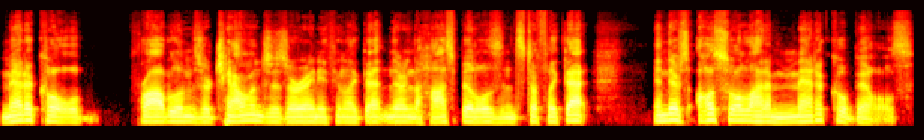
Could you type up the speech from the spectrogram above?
medical problems or challenges or anything like that and they're in the hospitals and stuff like that. And there's also a lot of medical bills.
